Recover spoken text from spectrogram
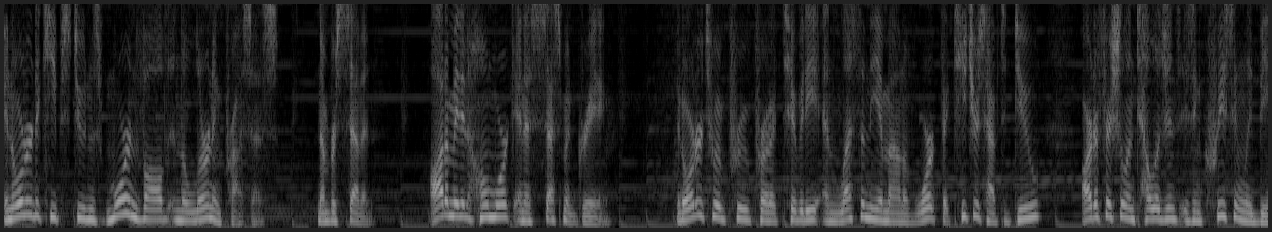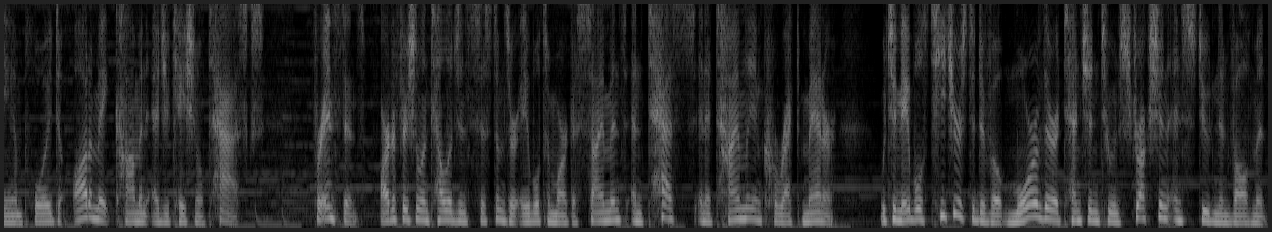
in order to keep students more involved in the learning process. Number 7. Automated homework and assessment grading. In order to improve productivity and lessen the amount of work that teachers have to do, artificial intelligence is increasingly being employed to automate common educational tasks. For instance, artificial intelligence systems are able to mark assignments and tests in a timely and correct manner, which enables teachers to devote more of their attention to instruction and student involvement.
